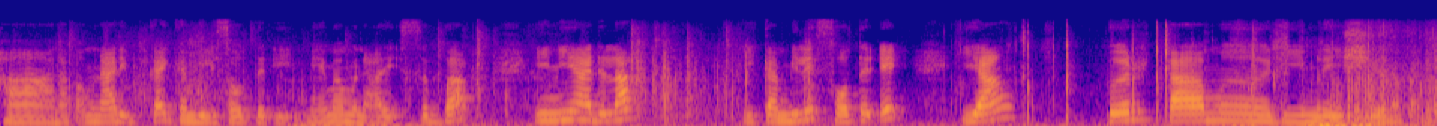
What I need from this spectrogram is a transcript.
Ha, nampak menarik bukan ikan bilis salted egg? Memang menarik sebab ini adalah ikan bilis salted egg yang pertama di Malaysia nampak ni.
